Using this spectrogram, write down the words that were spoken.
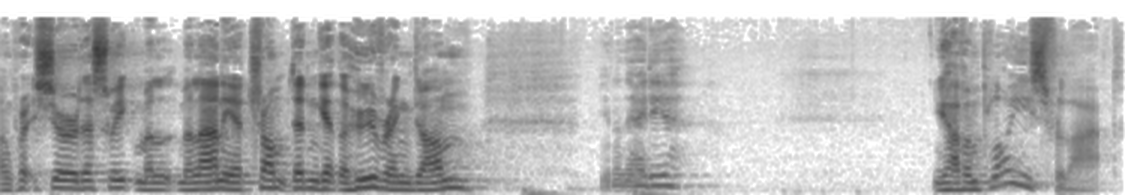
I'm pretty sure this week Melania Trump didn't get the hoovering done. You know the idea? You have employees for that.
